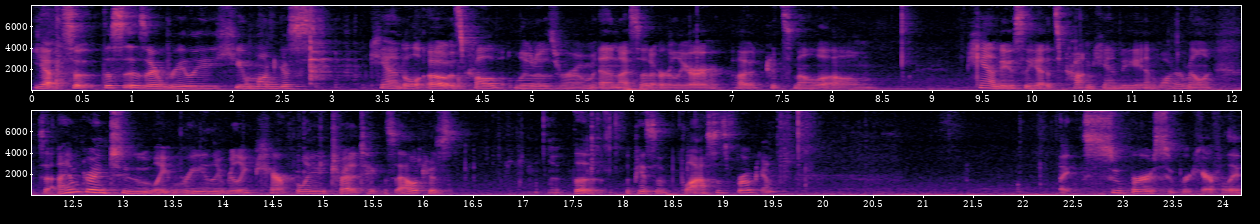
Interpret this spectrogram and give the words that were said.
yeah, so this is a really humongous candle. Oh, it's called Luna's Room, and I said earlier uh, it could smell um, candy. So yeah, it's cotton candy and watermelon. So I am going to like really, really carefully try to take this out because the, the piece of glass is broken like super, super carefully.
